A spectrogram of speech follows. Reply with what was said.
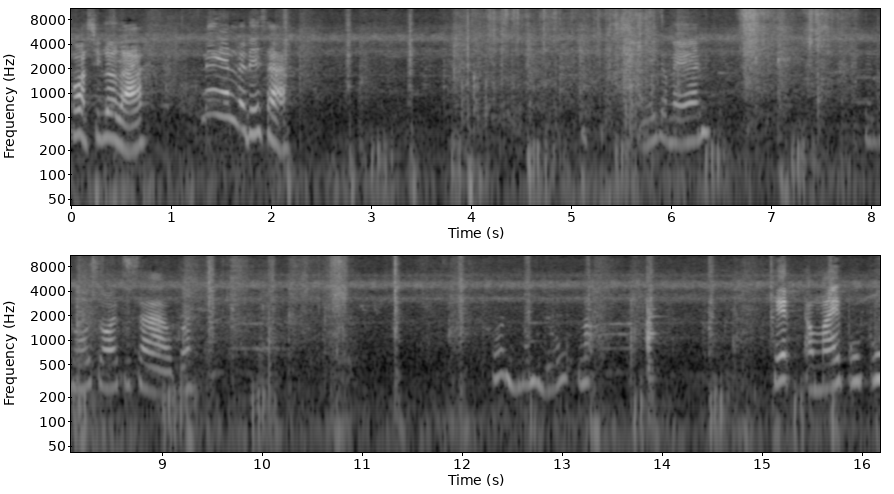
ฮอดชิเลยล่ะแน่นเลยเดิสะอันนี้ก็แมนเห็ดโหซอยผู้สาวก่อนคนมันดุเนาะเห็ดเอาไม้ปูปู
